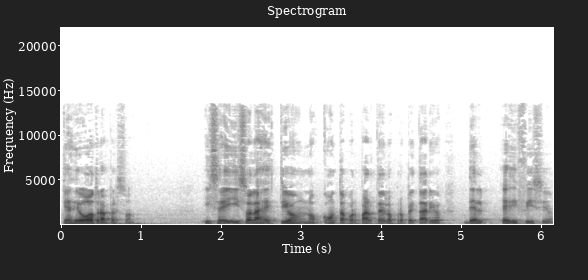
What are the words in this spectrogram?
que es de otra persona. Y se hizo la gestión, nos conta por parte de los propietarios del edificio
